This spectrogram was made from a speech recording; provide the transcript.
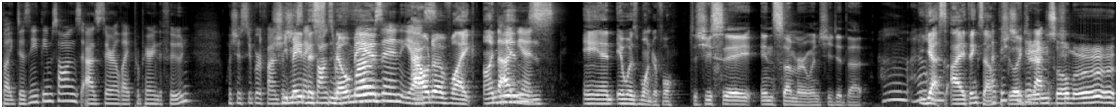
like Disney theme songs as they're like preparing the food, which is super fun. So she made sang this songs from snowman Frozen, yes, out of like onions, onions. and it was wonderful. Did she say in summer when she did that? Um, I don't Yes, know. I think so. I think She she, like did. in summer.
